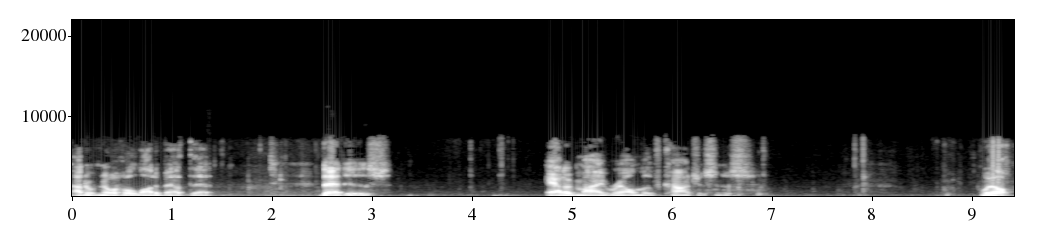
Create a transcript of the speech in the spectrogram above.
I don't know a whole lot about that. That is out of my realm of consciousness. Well,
